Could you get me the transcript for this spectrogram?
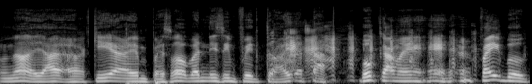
No, ya aquí empezó Bernie sin filtro. Ahí está. Búscame en Facebook.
